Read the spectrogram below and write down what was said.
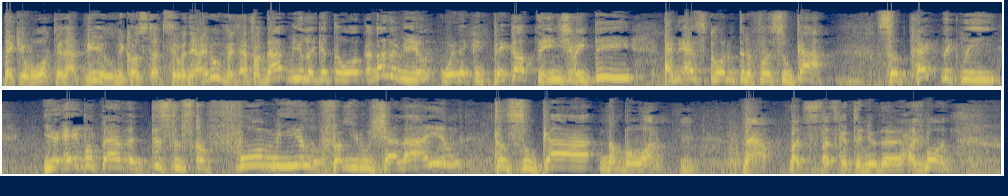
they can walk to that meal because that's where their Eruv is. And from that meal they get to walk another meal where they can pick up the Ishaiti and escort him to the first Sukkah. So technically, you're able to have a distance of four meal from Yerushalayim to Sukkah number one. Now, let's, let's continue the Hashbon.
